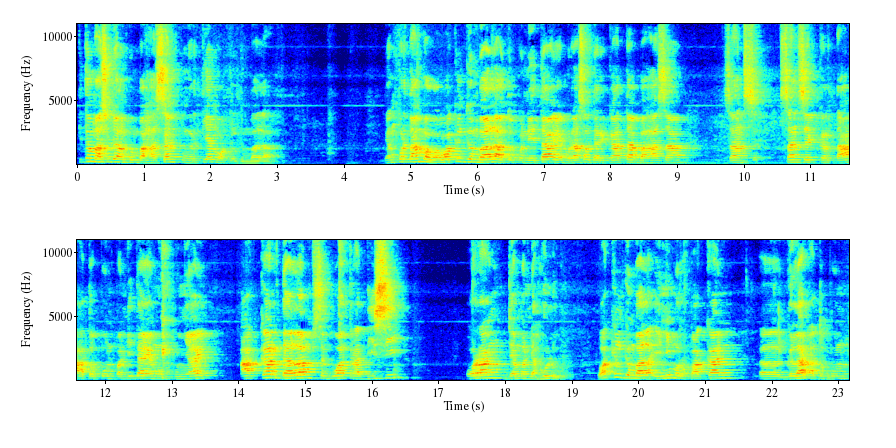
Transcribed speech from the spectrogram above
Kita masuk dalam pembahasan pengertian wakil gembala. Yang pertama bahwa wakil gembala atau pendeta yang berasal dari kata bahasa Sansekerta ataupun pandita yang mempunyai akar dalam sebuah tradisi orang zaman dahulu. Wakil gembala ini merupakan e, gelar ataupun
